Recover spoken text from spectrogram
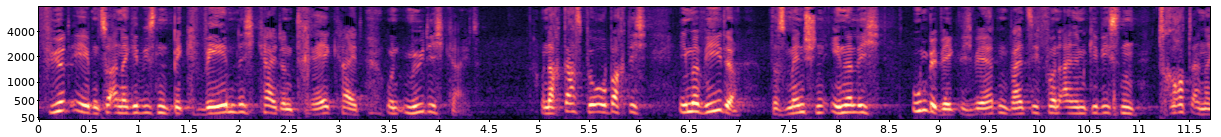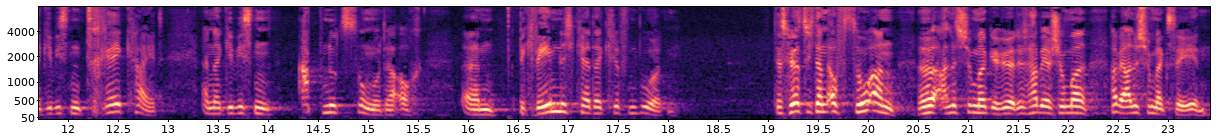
führt eben zu einer gewissen Bequemlichkeit und Trägheit und Müdigkeit. Und auch das beobachte ich immer wieder, dass Menschen innerlich unbeweglich werden, weil sie von einem gewissen Trott, einer gewissen Trägheit, einer gewissen Abnutzung oder auch ähm, Bequemlichkeit ergriffen wurden. Das hört sich dann oft so an, äh, alles schon mal gehört, das habe ich ja schon mal, habe ich alles schon mal gesehen.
